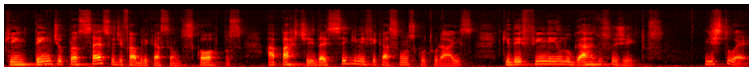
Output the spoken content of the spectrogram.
que entende o processo de fabricação dos corpos a partir das significações culturais que definem o lugar dos sujeitos. Isto é,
